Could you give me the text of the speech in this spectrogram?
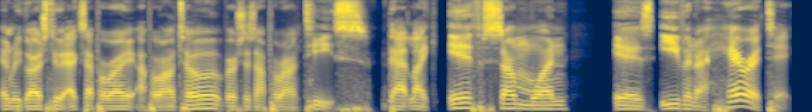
in regards to ex opere operanto versus operantis. That, like, if someone is even a heretic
